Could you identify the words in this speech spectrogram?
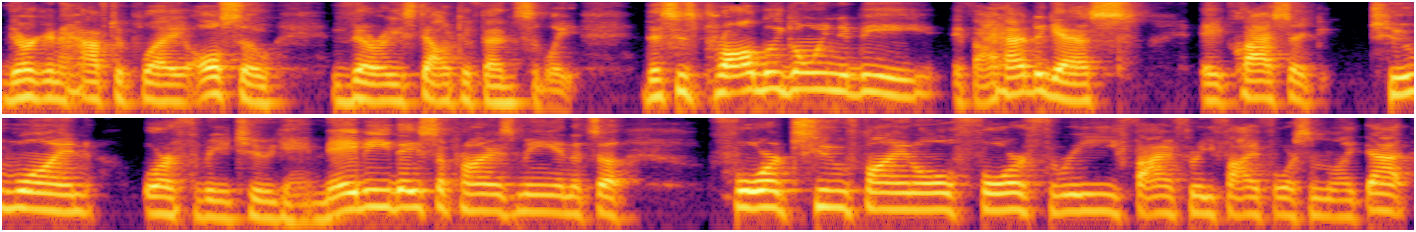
they're going to have to play also very stout defensively. This is probably going to be, if I had to guess, a classic 2 1 or 3 2 game. Maybe they surprise me and it's a 4 2 final, 4 3, 5 3, 5 4, something like that.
